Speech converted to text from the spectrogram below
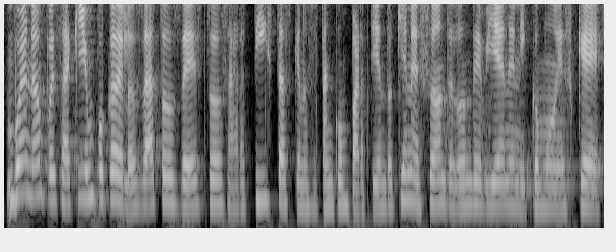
Bueno, pues aquí un poco de los datos de estos artistas que nos están compartiendo, quiénes son, de dónde vienen y cómo es que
